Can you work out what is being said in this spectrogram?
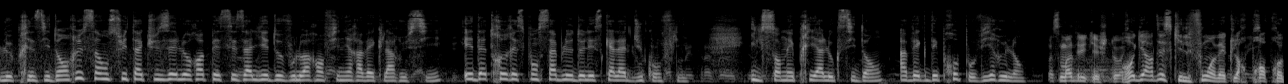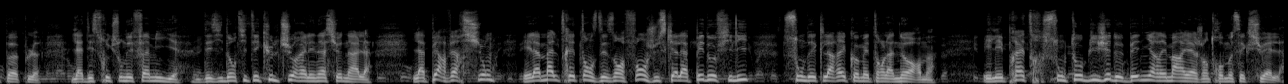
Le président russe a ensuite accusé l'Europe et ses alliés de vouloir en finir avec la Russie et d'être responsable de l'escalade du conflit. Il s'en est pris à l'Occident avec des propos virulents. Regardez ce qu'ils font avec leur propre peuple. La destruction des familles, des identités culturelles et nationales, la perversion et la maltraitance des enfants jusqu'à la pédophilie sont déclarés comme étant la norme. Et les prêtres sont obligés de bénir les mariages entre homosexuels.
